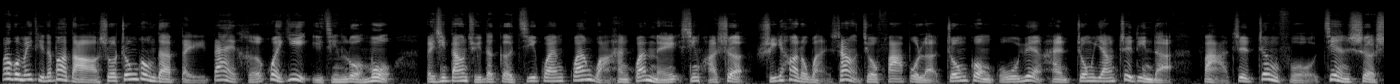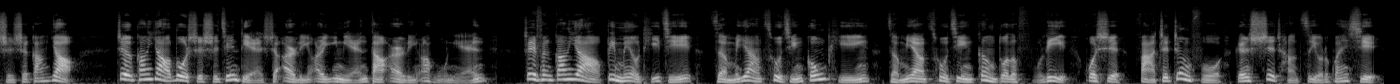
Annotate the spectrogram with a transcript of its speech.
外国媒体的报道说，中共的北戴河会议已经落幕。北京当局的各机关官网和官媒，新华社十一号的晚上就发布了中共国务院和中央制定的法治政府建设实施纲要。这个纲要落实时间点是二零二一年到二零二五年。这份纲要并没有提及怎么样促进公平，怎么样促进更多的福利，或是法治政府跟市场自由的关系，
